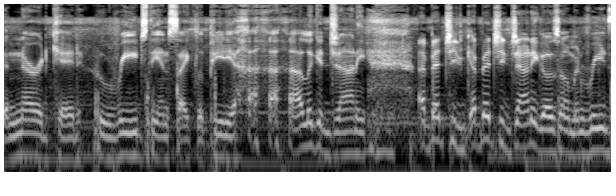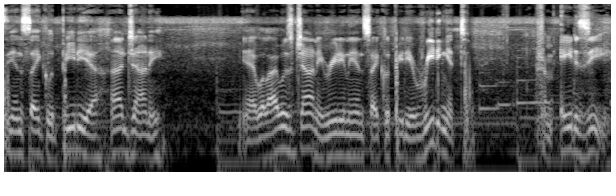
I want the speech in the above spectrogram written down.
The nerd kid who reads the encyclopedia. Look at Johnny. I bet you I bet you Johnny goes home and reads the encyclopedia, huh Johnny? Yeah, well I was Johnny reading the encyclopedia, reading it from A to Z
